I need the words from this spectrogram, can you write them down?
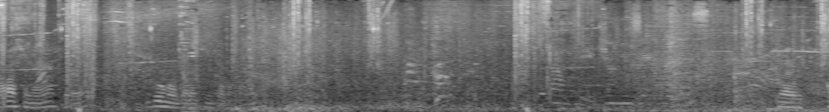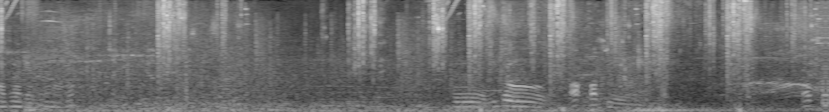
잘하시네. 그래. 이거만 잘하신 줄 알았네. 아무리 경제에 도달했습니다. 야, 이거 가져야 되는데, 그, 위도, 어, 버스. 버스.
